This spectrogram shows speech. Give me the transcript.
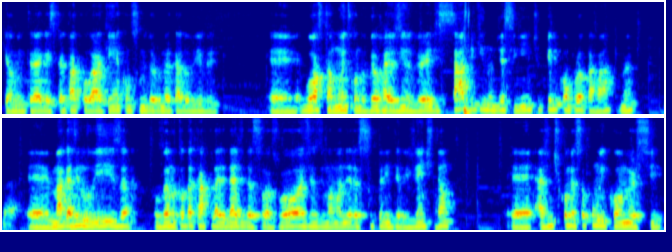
que é uma entrega espetacular. Quem é consumidor do Mercado Livre é, gosta muito quando vê o raiozinho verde, sabe que no dia seguinte o que ele comprou está lá, né? É, Magazine Luiza, usando toda a capilaridade das suas lojas de uma maneira super inteligente. Então, é, a gente começou com um e-commerce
